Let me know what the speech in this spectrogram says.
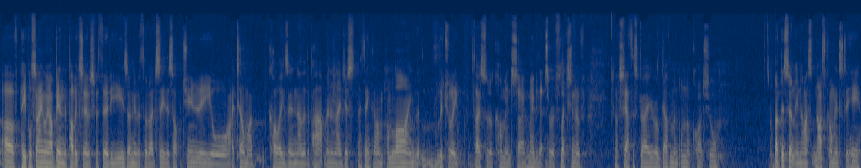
of people saying, well, I've been in the public service for 30 years, I never thought I'd see this opportunity, or I tell my colleagues in another department and they just they think I'm, I'm lying. Literally those sort of comments. So maybe that's a reflection of of South Australia or government. I'm not quite sure, but they're certainly nice nice comments to hear.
